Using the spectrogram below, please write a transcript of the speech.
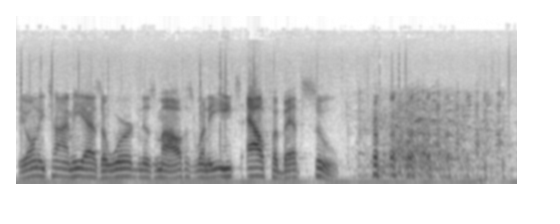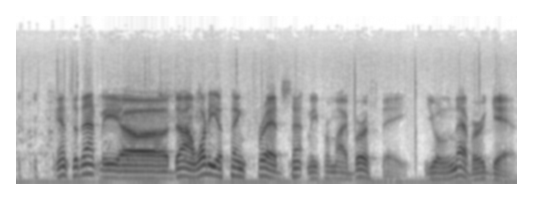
The only time he has a word in his mouth is when he eats alphabet soup. Incidentally, uh, Don, what do you think Fred sent me for my birthday? You'll never guess.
